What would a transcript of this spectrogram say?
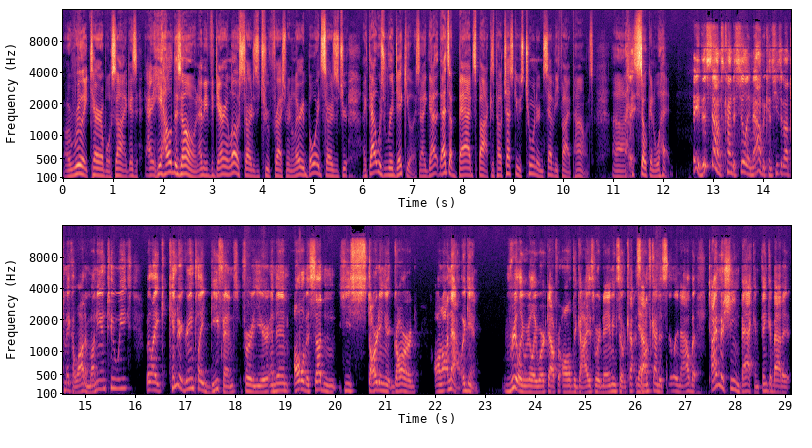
a really terrible sign because I mean, he held his own. I mean, Vederian Lowe started as a true freshman. Larry Boyd started as a true like that was ridiculous. Like that that's a bad spot because Palczewski was 275 pounds, uh, soaking wet hey, this sounds kind of silly now because he's about to make a lot of money in two weeks. But like Kendrick Green played defense for a year, and then all of a sudden he's starting at guard on on now again. Really, really worked out for all the guys we're naming. So it yeah. sounds kind of silly now, but time machine back and think about it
